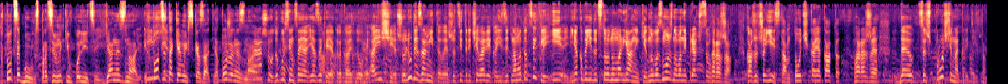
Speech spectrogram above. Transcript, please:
Хто це був з працівників поліції, я не знаю. І хто це таке міг сказати, я теж не знаю. Хорошо, допустим, це язики, як то кажуть, довгі. А іще, що люди замітили, що ці три чоловіка їздять на мотоциклі і якоби їдуть в сторону Мар'яники. Ну, можливо, вони прячуться в гаражах. Кажуть, що є там точка яка-то в гараже, де це ж проще накрити їх там.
